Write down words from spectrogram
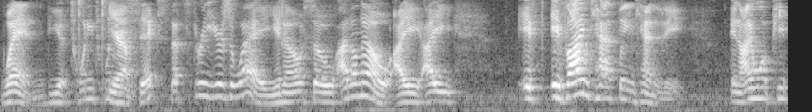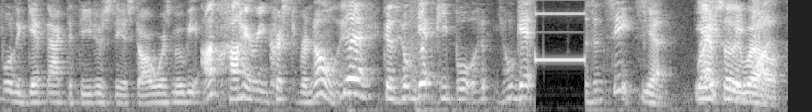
when you 2026. That's three years away. You know, so I don't know. I, I if if I'm Kathleen Kennedy. And I want people to get back to theaters to see a Star Wars movie. I'm hiring Christopher Nolan. Yeah. because he'll get people. He'll get in seats. yeah, Right? absolutely will.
